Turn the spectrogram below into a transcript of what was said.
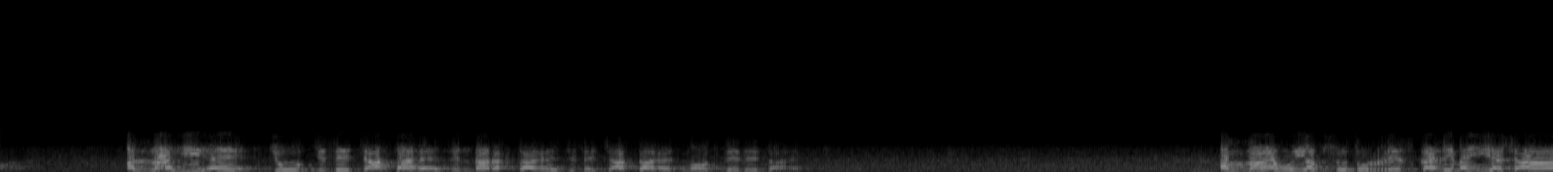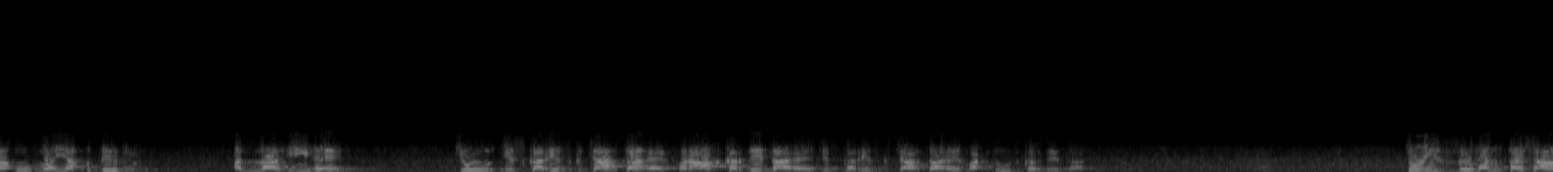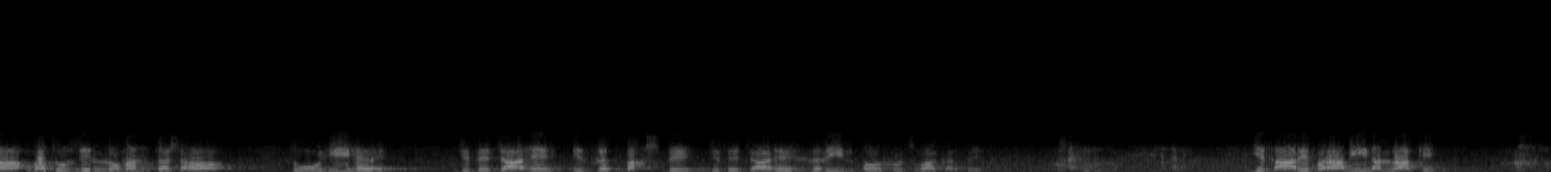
اللہ ہی ہے جو جسے چاہتا ہے زندہ رکھتا ہے، جسے چاہتا ہے موت دے دیتا ہے۔ اللہ یبسط الرزق لمن یشاء و یقدر اللہ ہی ہے جو جس کا رزق چاہتا ہے فراخ کر دیتا ہے، جس کا رزق چاہتا ہے محدود کر دیتا ہے۔ تو عز منتشا و تو ذل منتشا تو ہی ہے جسے چاہے عزت بخش دے، جسے چاہے ذلیل اور رسوا کر دے۔ یہ سارے فرامین اللہ کے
